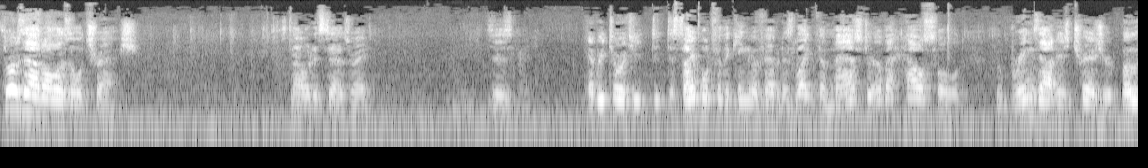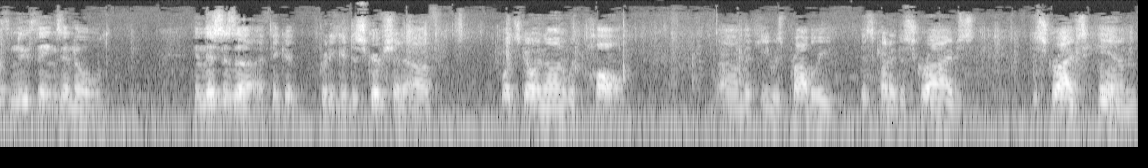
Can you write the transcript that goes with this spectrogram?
throws out all his old trash. That's not what it says, right? Says, Every Torah t- discipled for the kingdom of heaven is like the master of a household who brings out his treasure, both new things and old. And this is, a, I think, a pretty good description of what's going on with Paul. Um, that he was probably this kind of describes describes him.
